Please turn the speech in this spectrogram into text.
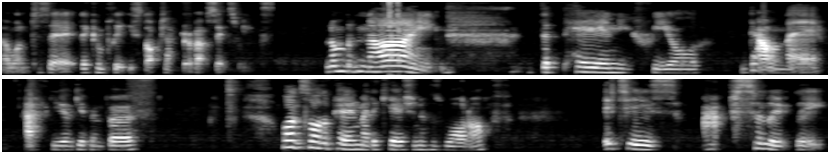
I want to say they completely stopped after about six weeks. Number nine, the pain you feel down there after you've given birth. Once all the pain medication has worn off, it is absolutely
